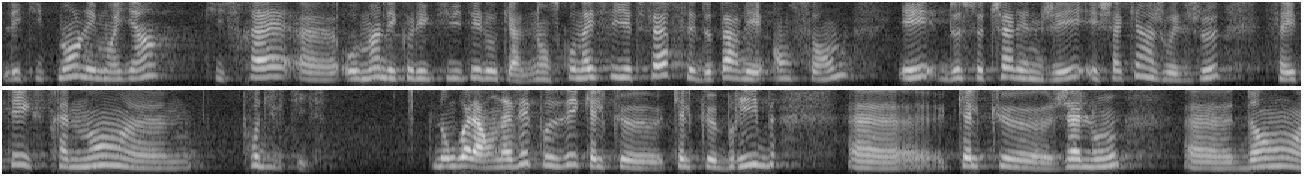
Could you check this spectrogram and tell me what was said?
l'équipement, les moyens qui serait aux mains des collectivités locales. Non, ce qu'on a essayé de faire, c'est de parler ensemble et de se challenger, et chacun a joué le jeu. Ça a été extrêmement productif. Donc voilà, on avait posé quelques, quelques bribes, quelques jalons dans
